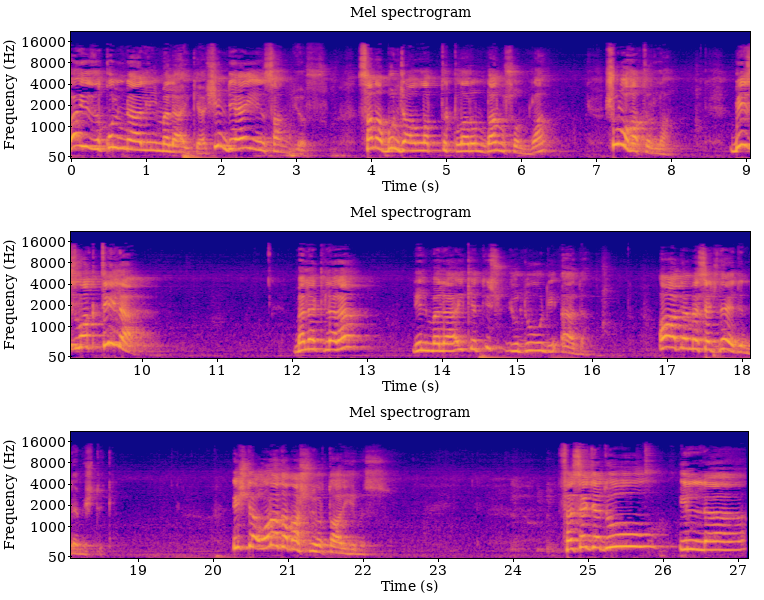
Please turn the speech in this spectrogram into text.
ve iz kulna lil melaike. Şimdi ey insan diyor. Sana bunca anlattıklarımdan sonra şunu hatırla. Biz vaktiyle meleklere lil melaiketi sucudu li Adem. Adem'e secde edin demiştik. İşte orada başlıyor tarihimiz. Fesecedu illa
